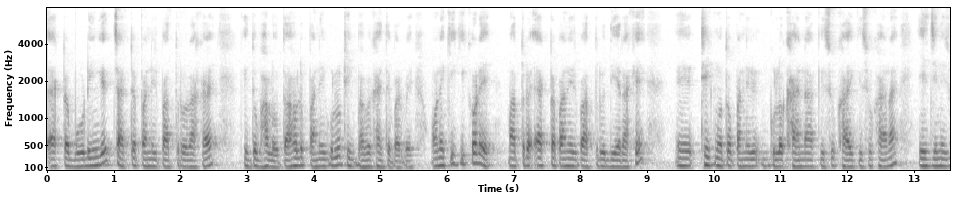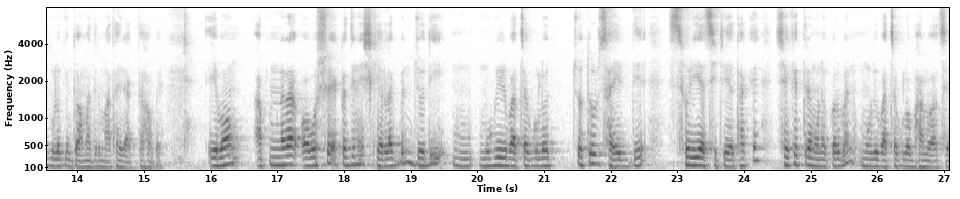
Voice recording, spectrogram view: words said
একটা বোর্ডিংয়ে চারটে পানির পাত্র রাখায় কিন্তু ভালো। তাহলে পানিগুলো ঠিকভাবে খাইতে পারবে। অনেকেই কী করে? মাত্র একটা পানির পাত্র দিয়ে রাখে। ঠিক মতো পানিগুলো খায় না, কিছু খায় কিছু খায় না, এই জিনিসগুলো কিন্তু আমাদের মাথায় রাখতে হবে। এবং আপনারা অবশ্যই একটা জিনিস খেয়াল রাখবেন, যদি মুগরির বাচ্চাগুলো চতুর সাইড দিয়ে ছড়িয়ে ছিটিয়ে থাকে, সেক্ষেত্রে মনে করবেন মুরগির বাচ্চাগুলো ভালো আছে।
